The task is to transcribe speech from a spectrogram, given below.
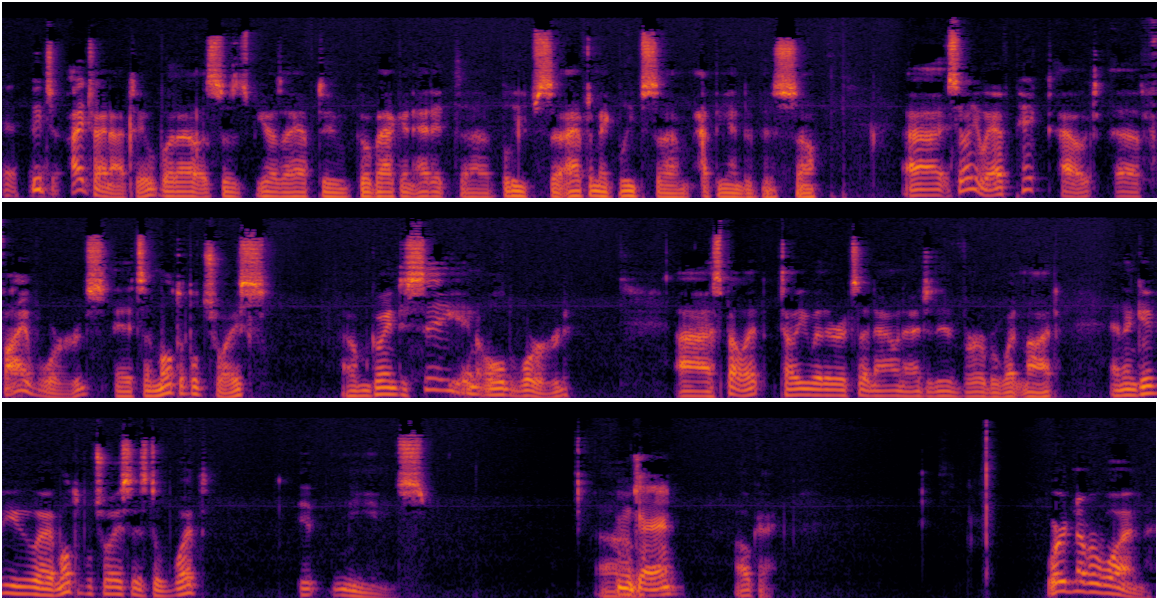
which I try not to, but uh, so it's because I have to go back and edit uh, bleeps. Uh, I have to make bleeps um, at the end of this. So, uh, so anyway, I've picked out uh, five words. It's a multiple choice. I'm going to say an old word, uh, spell it, tell you whether it's a noun, adjective, verb, or whatnot, and then give you a multiple choice as to what it means. Um, Okay. Okay. Word number one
